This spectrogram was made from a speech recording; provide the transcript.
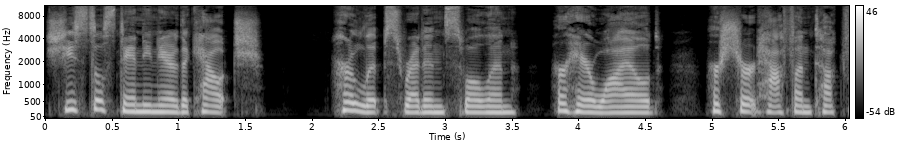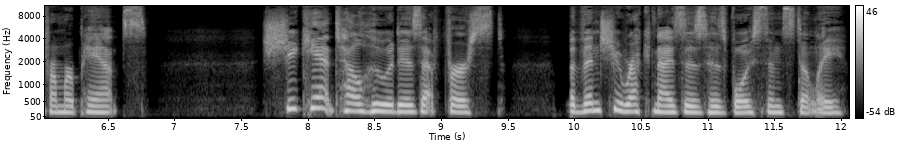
She's still standing near the couch, her lips red and swollen, her hair wild, her shirt half untucked from her pants. She can't tell who it is at first, but then she recognizes his voice instantly.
